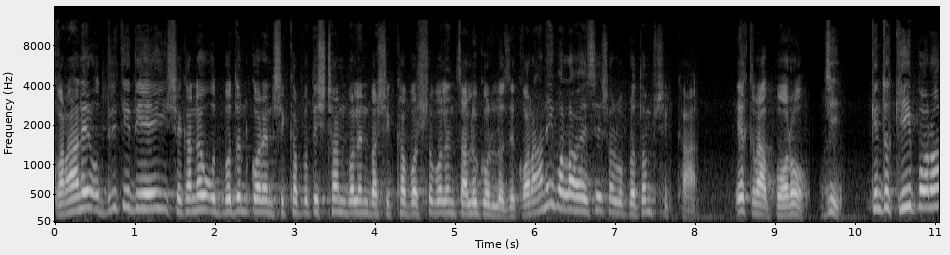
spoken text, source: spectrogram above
কোরআনের উদ্ধৃতি দিয়েই সেখানেও উদ্বোধন করেন, শিক্ষা প্রতিষ্ঠান বলেন বা শিক্ষাবর্ষ বলেন, চালু করল যে কোরআনেই বলা হয়েছে সর্বপ্রথম শিক্ষা। একরা পড়ো। জি, কিন্তু কি পড়ো?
